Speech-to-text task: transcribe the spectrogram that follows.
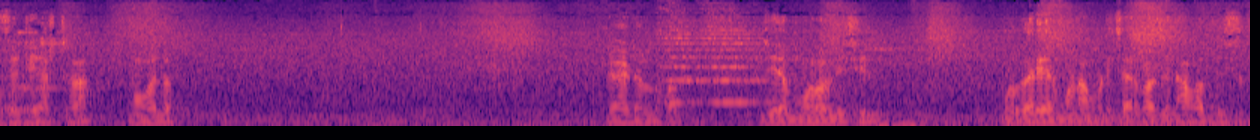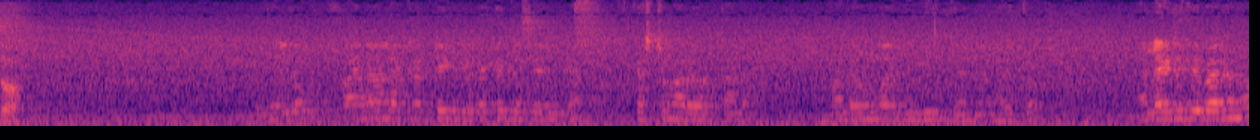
আছে টিয়াসটা মোবাইলত গাড়িটার লগত যেটা মোর লিছিল মোর গাড়ি আর মোটামুটি চার পাঁচ দিন আবাদ লিছি তো। ফাইনাল একটা টেক রেখে দিয়েছে কাস্টমারের ওখানে। মানে আমার রিভিউ দেন হয়তো এলাইটি দিতে পারে না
